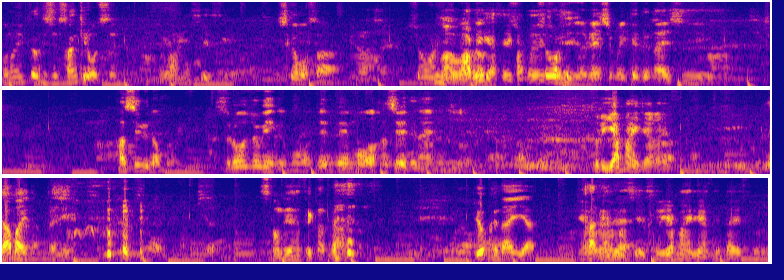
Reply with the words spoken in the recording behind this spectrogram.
この1ヶ月で3キロ落ちてんのす羨ましいですよしかもさ勝利まあ悪い痩せ方勝利の練習も行けてないし走るのもスロージョギングも全然もう走れてないのに。それ病じゃないですか？病だよ その痩せ方。よくないや。いや羨ましいですよ。病で痩せたいですよ俺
